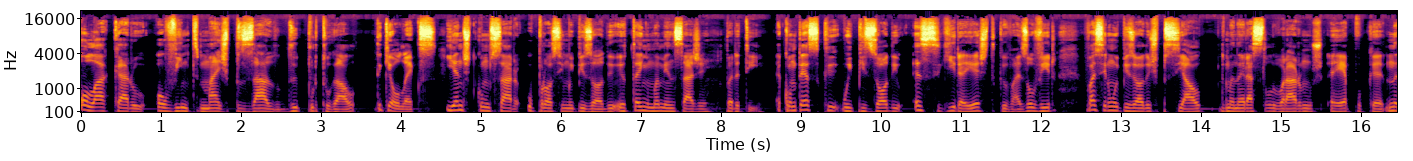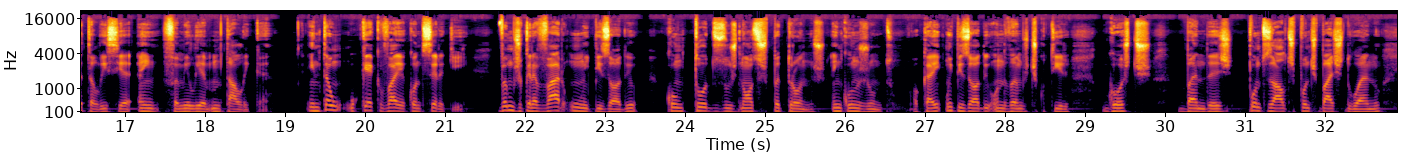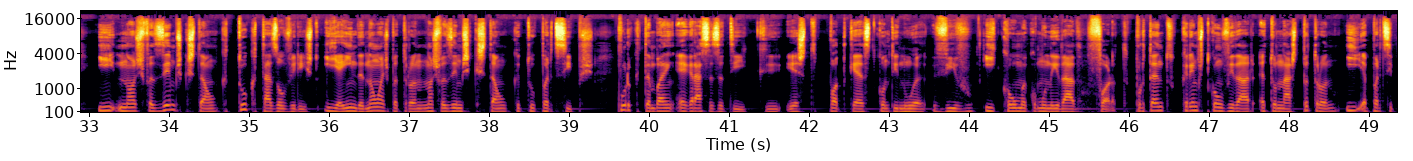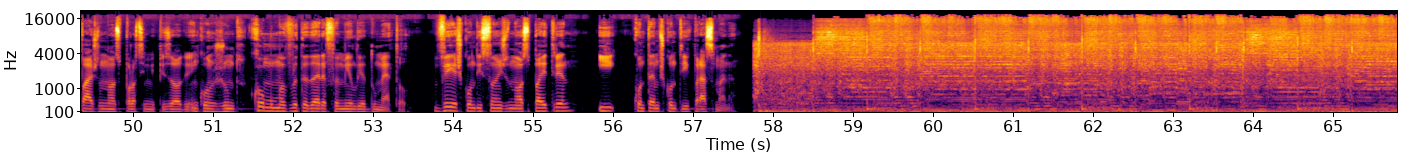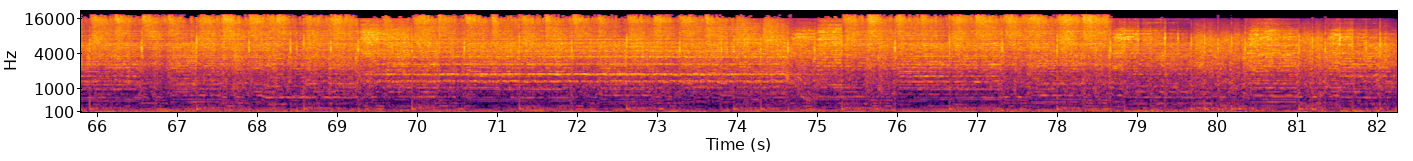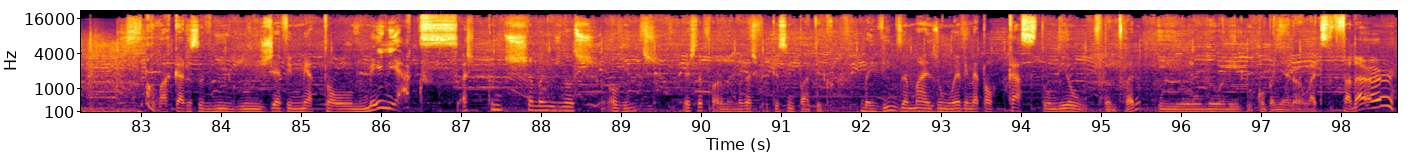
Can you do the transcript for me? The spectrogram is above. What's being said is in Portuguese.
Olá, caro ouvinte mais pesado de Portugal. Daqui é o Lex. E antes de começar o próximo episódio, eu tenho uma mensagem para ti. Acontece que o episódio a seguir a este que vais ouvir vai ser um episódio especial de maneira a celebrarmos a época natalícia em família metálica. Então, o que é que vai acontecer aqui? Vamos gravar um episódio com todos os nossos patronos em conjunto ok? Um episódio onde vamos discutir gostos, bandas, pontos altos, pontos baixos do ano e nós fazemos questão que tu que estás a ouvir isto e ainda não és patrono, nós fazemos questão que tu participes, porque também é graças a ti que este podcast continua vivo e com uma comunidade forte. Portanto, queremos te convidar a tornar-te patrono e a participares no nosso próximo episódio em conjunto como uma verdadeira família do metal. Vê as condições do nosso Patreon e contamos contigo para a semana. Caros amigos Heavy Metal Maniacs! Acho que nos chamei os nossos ouvintes desta forma, mas acho que fica simpático. Bem-vindos a mais um Heavy Metal Cast, onde eu, Fernando Ferreira, e o meu amigo companheiro Alex Fader,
